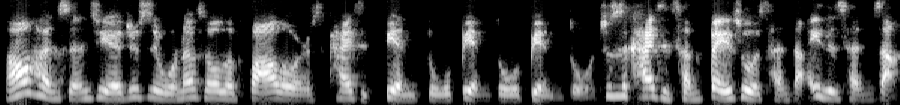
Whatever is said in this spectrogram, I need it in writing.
然后很神奇的就是我那时候的 followers 开始变多变多变多，就是开始成倍数的成长，一直成长，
